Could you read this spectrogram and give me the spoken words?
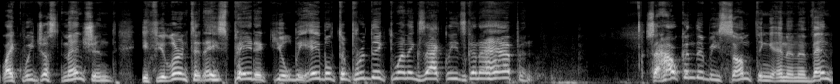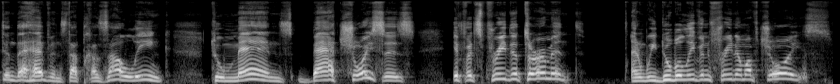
like we just mentioned. If you learn today's Perek, you'll be able to predict when exactly it's going to happen. So how can there be something and an event in the heavens that Chazal link to man's bad choices if it's predetermined? And we do believe in freedom of choice.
